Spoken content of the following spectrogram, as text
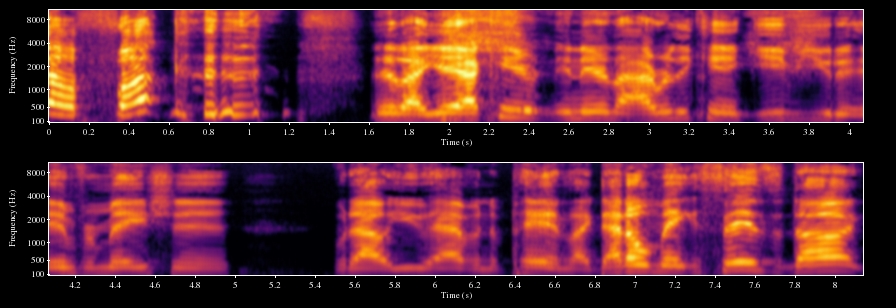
the fuck? they're like, yeah, I can't. And they're like, I really can't give you the information without you having the pen. Like that don't make sense, dog.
